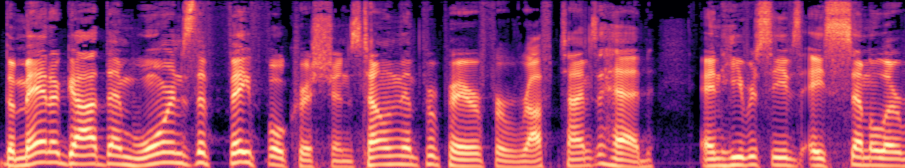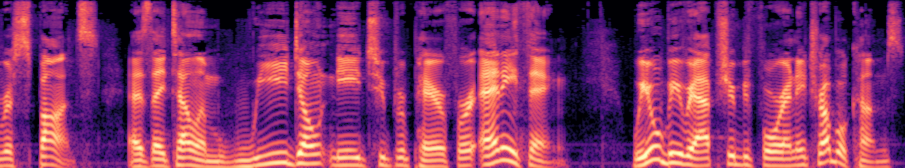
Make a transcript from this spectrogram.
The man of God then warns the faithful Christians, telling them to prepare for rough times ahead, and he receives a similar response as they tell him, We don't need to prepare for anything. We will be raptured before any trouble comes.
